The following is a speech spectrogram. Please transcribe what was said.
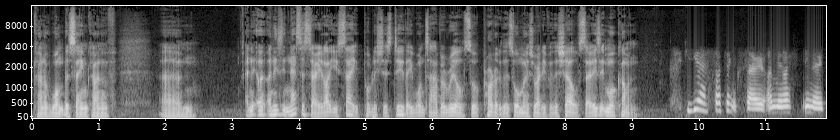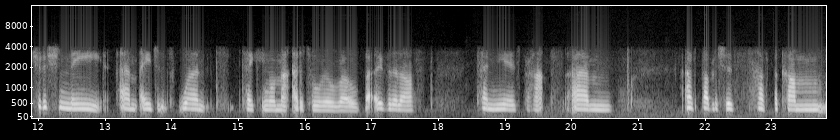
kind of want the same kind of? Um, and and is it necessary? Like you say, publishers do. They want to have a real sort of product that's almost ready for the shelves. So is it more common? Yes, I think so. I mean, I, you know, traditionally um, agents weren't taking on that editorial role, but over the last ten years, perhaps, um, as publishers have become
